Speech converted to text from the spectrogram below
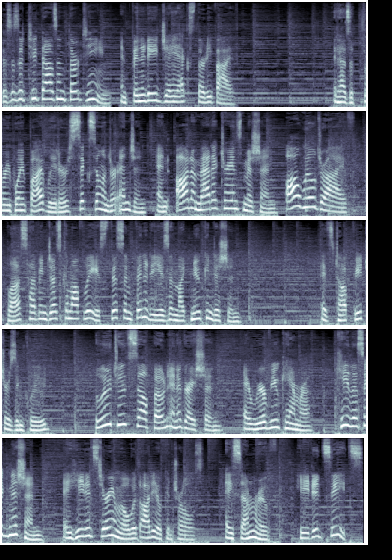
This is a 2013 Infiniti JX35. It has a 3.5-liter six-cylinder engine and automatic transmission, all-wheel drive. Plus, having just come off lease, this Infiniti is in like new condition. Its top features include Bluetooth cell phone integration, a rear-view camera, keyless ignition, a heated steering wheel with audio controls, a sunroof, heated seats,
